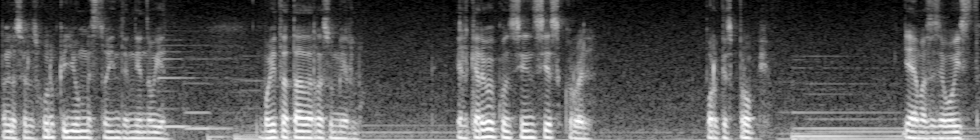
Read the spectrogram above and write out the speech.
pero se los juro que yo me estoy entendiendo bien. Voy a tratar de resumirlo. El cargo de conciencia es cruel, porque es propio, y además es egoísta.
